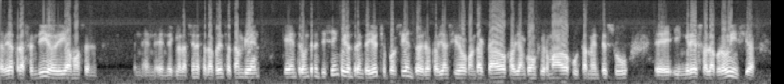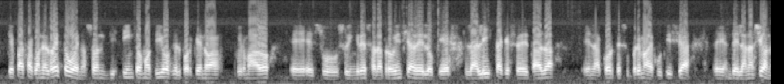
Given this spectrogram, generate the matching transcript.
había trascendido, digamos, en, en, declaraciones a la prensa también, que entre un 35 y un 38% de los que habían sido contactados habían confirmado justamente su eh, ingreso a la provincia. ¿Qué pasa con el resto? Bueno, son distintos motivos del por qué no han confirmado eh, su, su ingreso a la provincia de lo que es la lista que se detalla en la Corte Suprema de Justicia eh, de la Nación.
